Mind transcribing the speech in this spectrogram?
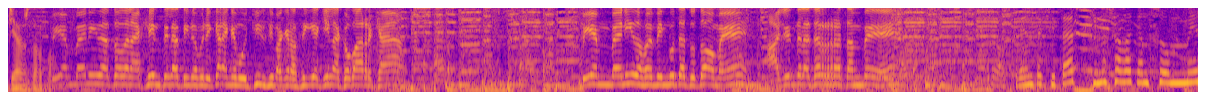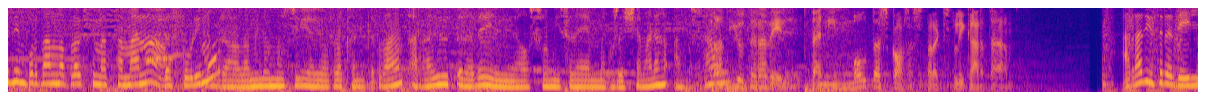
Jazz del Bo. Bienvenida a toda la gente latinoamericana que muchísima que nos sigue aquí en la comarca. Bienvenidos, benvingut a tothom, eh? A gent de la terra també, eh? Els 30 excitats, quina serà la cançó més important la pròxima setmana? Descobrim-ho? Sempre la millor música i el rock en català a Ràdio Taradell. El som i serem, us deixem ara amb Sal. Ràdio Taradell. Tenim moltes coses per explicar-te. A Ràdio Taradell,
